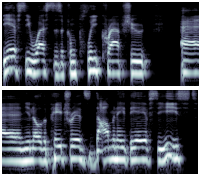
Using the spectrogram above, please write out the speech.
The AFC West is a complete crapshoot, and you know the Patriots dominate the AFC East.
